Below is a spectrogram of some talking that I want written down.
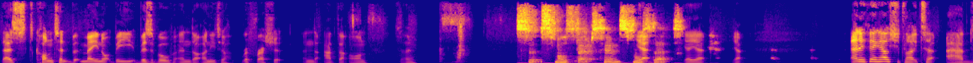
there's content that may not be visible, and I need to refresh it and add that on. So S- small steps, Tim. Small Yeah. steps. yeah, yeah, yeah. Anything else you'd like to add?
